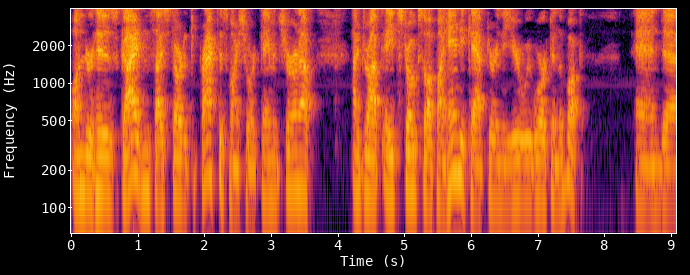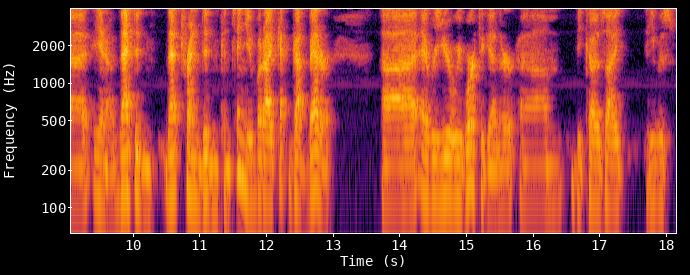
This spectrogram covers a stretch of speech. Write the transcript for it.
under his guidance, I started to practice my short game. And sure enough, I dropped eight strokes off my handicap during the year we worked in the book and uh, you know that didn't that trend didn't continue, but I got better uh, every year we worked together um, because I he was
